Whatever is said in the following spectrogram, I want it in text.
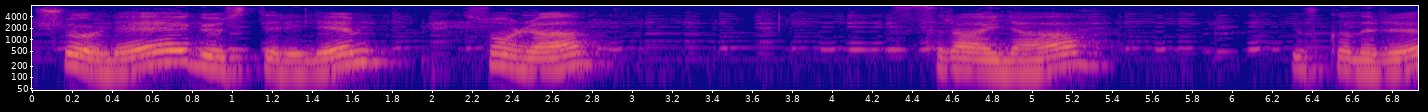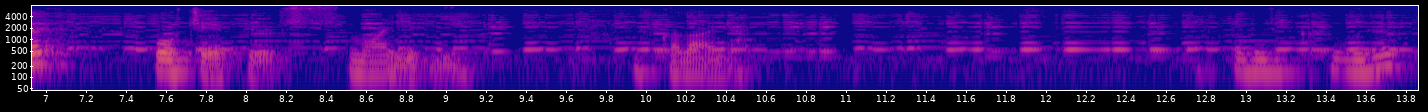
Şöyle gösterelim. Sonra sırayla yufkaları bohça yapıyoruz. Muhallebiyi yufkalarla. Yufkaları kıvırıp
